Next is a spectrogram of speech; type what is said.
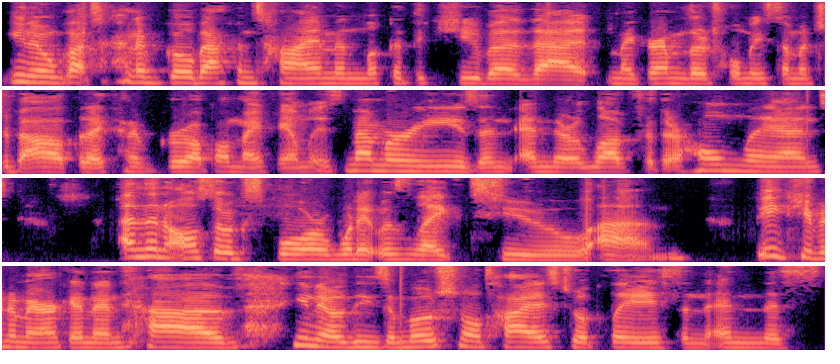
you know, got to kind of go back in time and look at the Cuba that my grandmother told me so much about, that I kind of grew up on my family's memories and, and their love for their homeland. And then also explore what it was like to um, be Cuban American and have, you know, these emotional ties to a place and, and this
